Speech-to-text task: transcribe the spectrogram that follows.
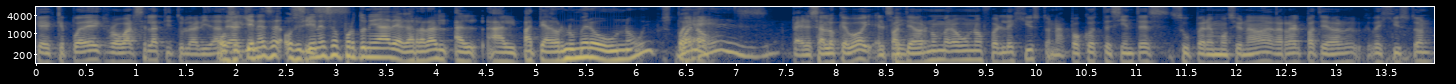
que, que puede robarse la titularidad o de si alguien. tienes, o si Sí, tienes oportunidad de agarrar al, al, al pateador número uno, güey, pues Bueno, pues, Pero es a lo que voy. El Sí. pateador número uno fue el de Houston. ¿A poco te sientes súper emocionado de agarrar el pateador de Houston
